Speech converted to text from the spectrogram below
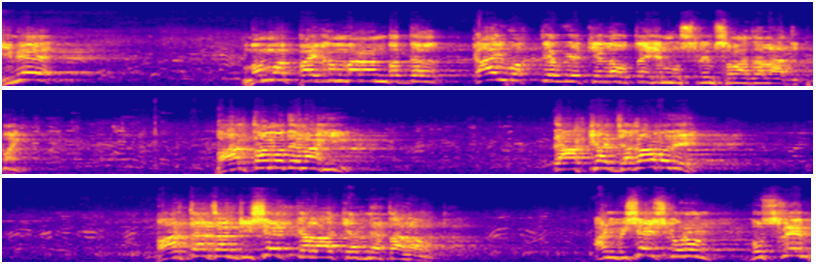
हिने मोहम्मद पैगंबरांबद्दल काय वक्तव्य केलं होतं हे मुस्लिम समाजाला अधिक माहीत भारतामध्ये नाही त्या अख्ख्या जगामध्ये भारताचा निषेध केला करण्यात आला होता आणि विशेष करून मुस्लिम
